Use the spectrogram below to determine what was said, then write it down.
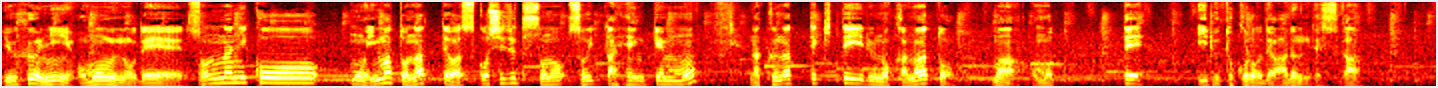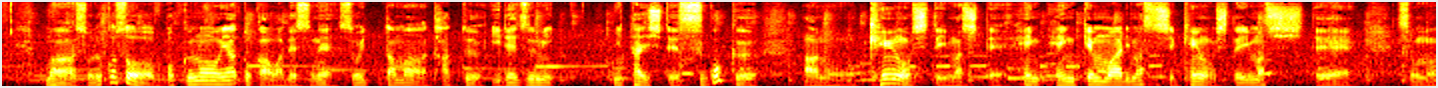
いうふうに思うのでそんなにこうもう今となっては少しずつそのそういった偏見もなくなってきているのかなとまあ思っているところではあるんですがまあそれこそ僕の親とかはですねそういったまあタトゥー入れ墨に対してすごくあの嫌悪していまして偏見もありますし嫌悪していましてその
